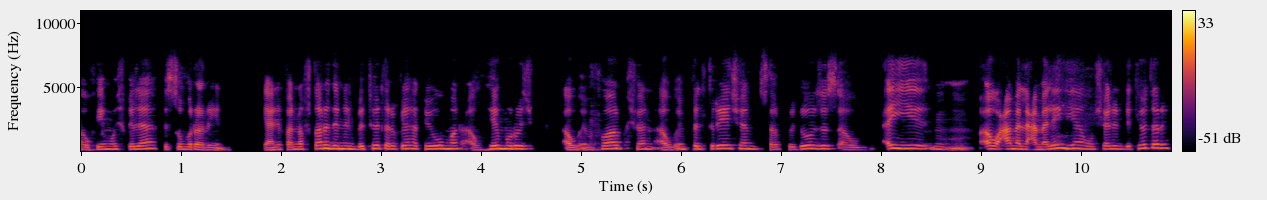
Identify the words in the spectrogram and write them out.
أو في مشكلة في ال suprarenal. يعني فلنفترض إن ال pituitary فيها tumor أو hemorrhage أو infarction أو infiltration sarcoidosis أو أي أو عمل عملية وشال ال pituitary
